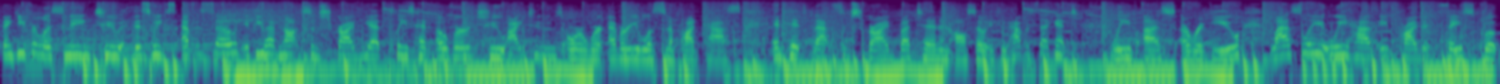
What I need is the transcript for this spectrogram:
Thank you for listening to this week's episode. If you have not subscribed yet, please head over to iTunes or wherever you listen to podcasts and hit that subscribe button. And also, if you have a second, leave us a review. Lastly, we have a private Facebook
